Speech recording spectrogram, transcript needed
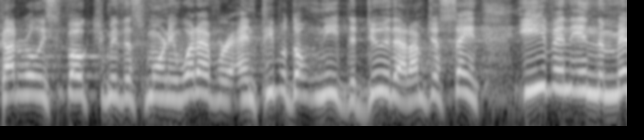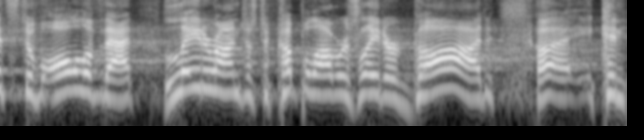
God really spoke to me this morning, whatever, and people don't need to do that. I'm just saying, even in the midst of all of that, later on, just a couple hours later, God uh, can,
